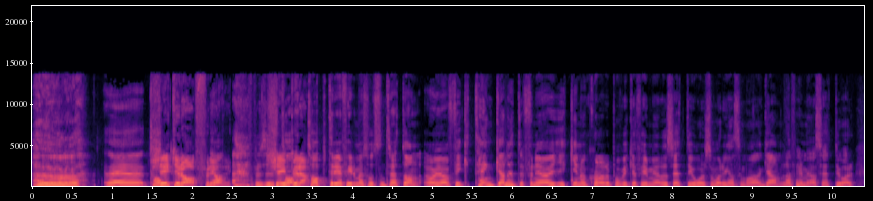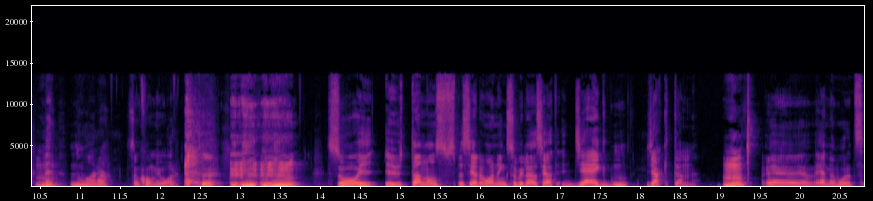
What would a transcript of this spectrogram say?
Eh, topp- Shake it off Fredrik. Ja, precis. Shape it up. Topp tre filmer 2013. Och jag fick tänka lite, för när jag gick in och kollade på vilka filmer jag hade sett i år så var det ganska många gamla filmer jag har sett i år. Mm. Men några som kom i år. så i, utan någon speciell ordning så vill jag säga att Jagden, Jakten, Mm. eh, en av årets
